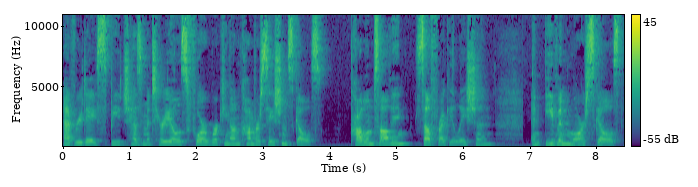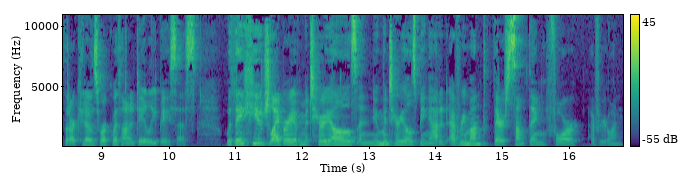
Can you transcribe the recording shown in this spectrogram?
Everyday Speech has materials for working on conversation skills, problem solving, self regulation, and even more skills that our kiddos work with on a daily basis. With a huge library of materials and new materials being added every month, there's something for everyone.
